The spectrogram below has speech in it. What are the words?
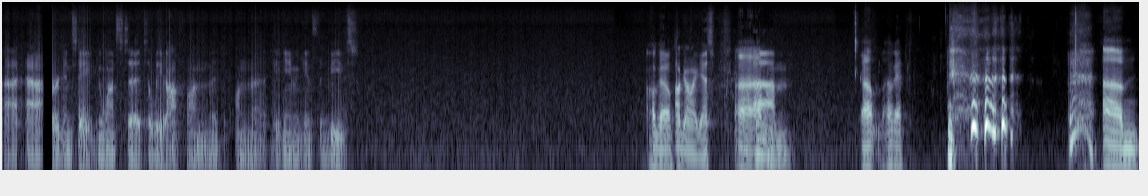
uh, at Oregon State. Who wants to, to lead off on the on the, the game against the Beavs? I'll go. I'll go, I guess. Um, Um, Oh, okay. um,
